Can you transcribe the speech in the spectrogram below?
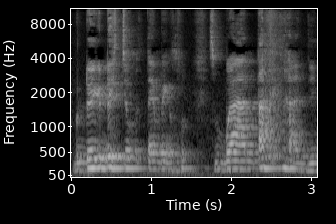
gede-gede cok tempe kemul sebantar anjing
